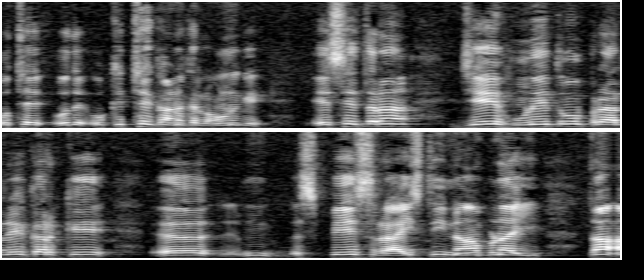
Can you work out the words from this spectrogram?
ਉੱਥੇ ਉਹਦੇ, ਉਹ ਕਿੱਥੇ ਕਣਕ ਲਾਉਣਗੇ? ਇਸੇ ਤਰ੍ਹਾਂ ਜੇ ਹੁਣੇ ਤੋਂ ਉਪਰਾਲੇ ਕਰਕੇ ਸਪੇਸ ਰਾਈਸ ਦੀ ਨਾ ਬਣਾਈ, ਤਾਂ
